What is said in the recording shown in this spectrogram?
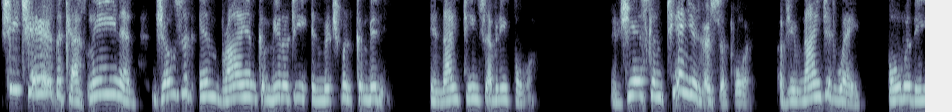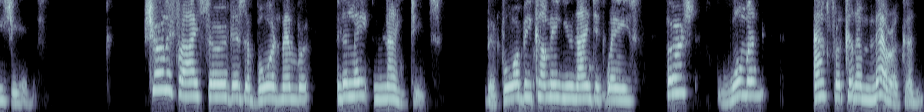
She chaired the Kathleen and Joseph M. Bryan Community Enrichment Committee in 1974. And she has continued her support of United Way over these years. Shirley Frye served as a board member in the late 90s before becoming United Way's first woman African American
